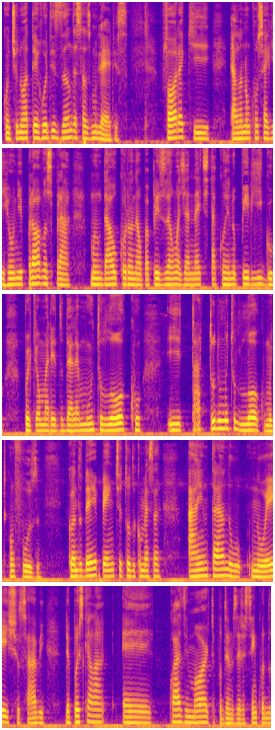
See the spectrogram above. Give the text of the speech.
continua aterrorizando essas mulheres. Fora que ela não consegue reunir provas para mandar o coronel para prisão, a Janete tá correndo perigo porque o marido dela é muito louco e tá tudo muito louco, muito confuso. Quando de repente tudo começa a entrar no, no eixo, sabe? Depois que ela é quase morta, podemos dizer assim, quando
